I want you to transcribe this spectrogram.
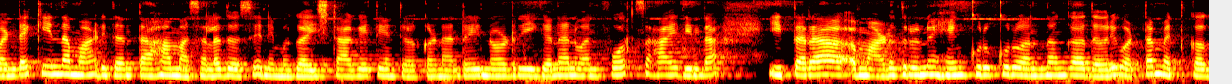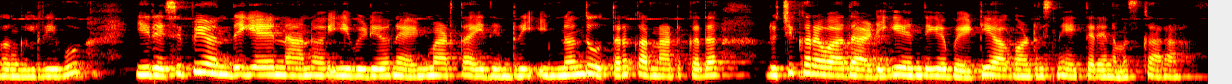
ಮಂಡಕ್ಕಿಯಿಂದ ಮಾಡಿದಂತಹ ಮಸಾಲೆ ದೋಸೆ ನಿಮಗೆ ಇಷ್ಟ ಆಗೈತಿ ಅಂತ ತಿಳ್ಕೊಂಡ್ರಿ ನೋಡಿರಿ, ಈಗ ನಾನು ಒಂದು ಫೋರ್ಕ್ ಸಹಾಯದಿಂದ ಈ ಥರ ಮಾಡಿದ್ರೂ ಹೆಂಗೆ ಕುರುಕುರು ಅಂದಂಗೆ ಅದಾವ್ರಿ, ಒಟ್ಟ ಮೆತ್ಕಾಗಂಗಿಲ್ಲ ರೀ ಇವು. ಈ ರೆಸಿಪಿಯೊಂದಿಗೆ ನಾನು ಈ ವಿಡಿಯೋನ ಎಂಡ್ ಮಾಡ್ತಾ ಇದ್ದೀನಿ ರೀ ಇನ್ನೊಂದು ಉತ್ತರ ಕರ್ನಾಟಕದ ರುಚಿಕರವಾದ ಅಡಿಗೆಯೊಂದಿಗೆ ಭೇಟಿ ಆಗೋಣ್ರಿ ಸ್ನೇಹಿತರೆ. ನಮಸ್ಕಾರ.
